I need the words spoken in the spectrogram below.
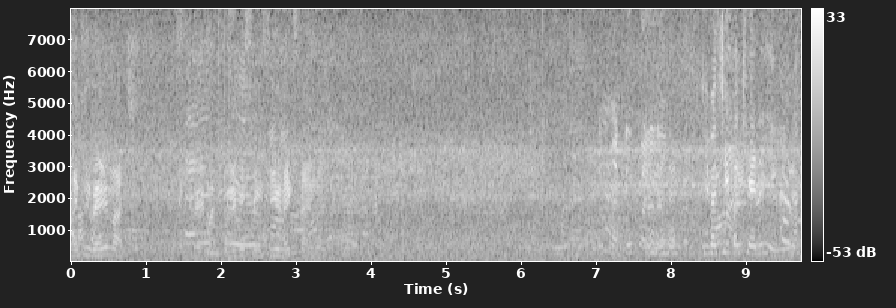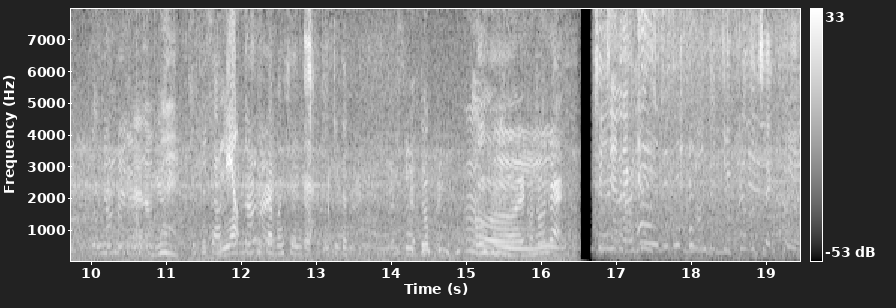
Thank you very much. Thank you very much for everything. See you next time. huh? เหมือนทุกคนเลยที่บางชีบางเชนนี่อย่างนี้นะเลี้ยวที่กับบางเชนกับบางชีกับจุ๊บเออคนนู้นแหละชิเชนเล็กเอ้ยชิเชนน้องจะจุ๊บด้วยมันเชนเขิน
